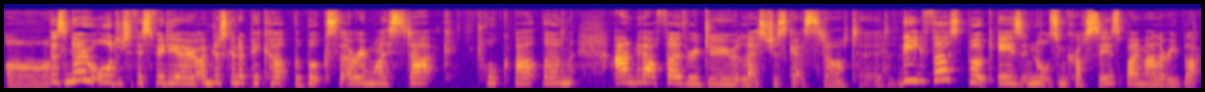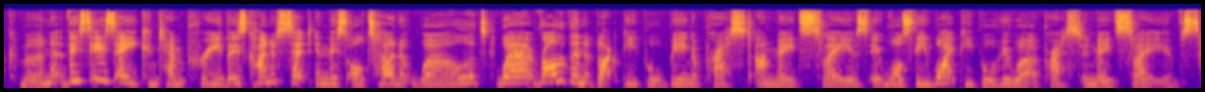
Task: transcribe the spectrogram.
are. There's no order to this video, I'm just going to pick up the books that are in my stack talk about them. And without further ado, let's just get started. The first book is Noughts and Crosses by Malorie Blackman. This is a contemporary that is kind of set in this alternate world where rather than black people being oppressed and made slaves, it was the white people who were oppressed and made slaves.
